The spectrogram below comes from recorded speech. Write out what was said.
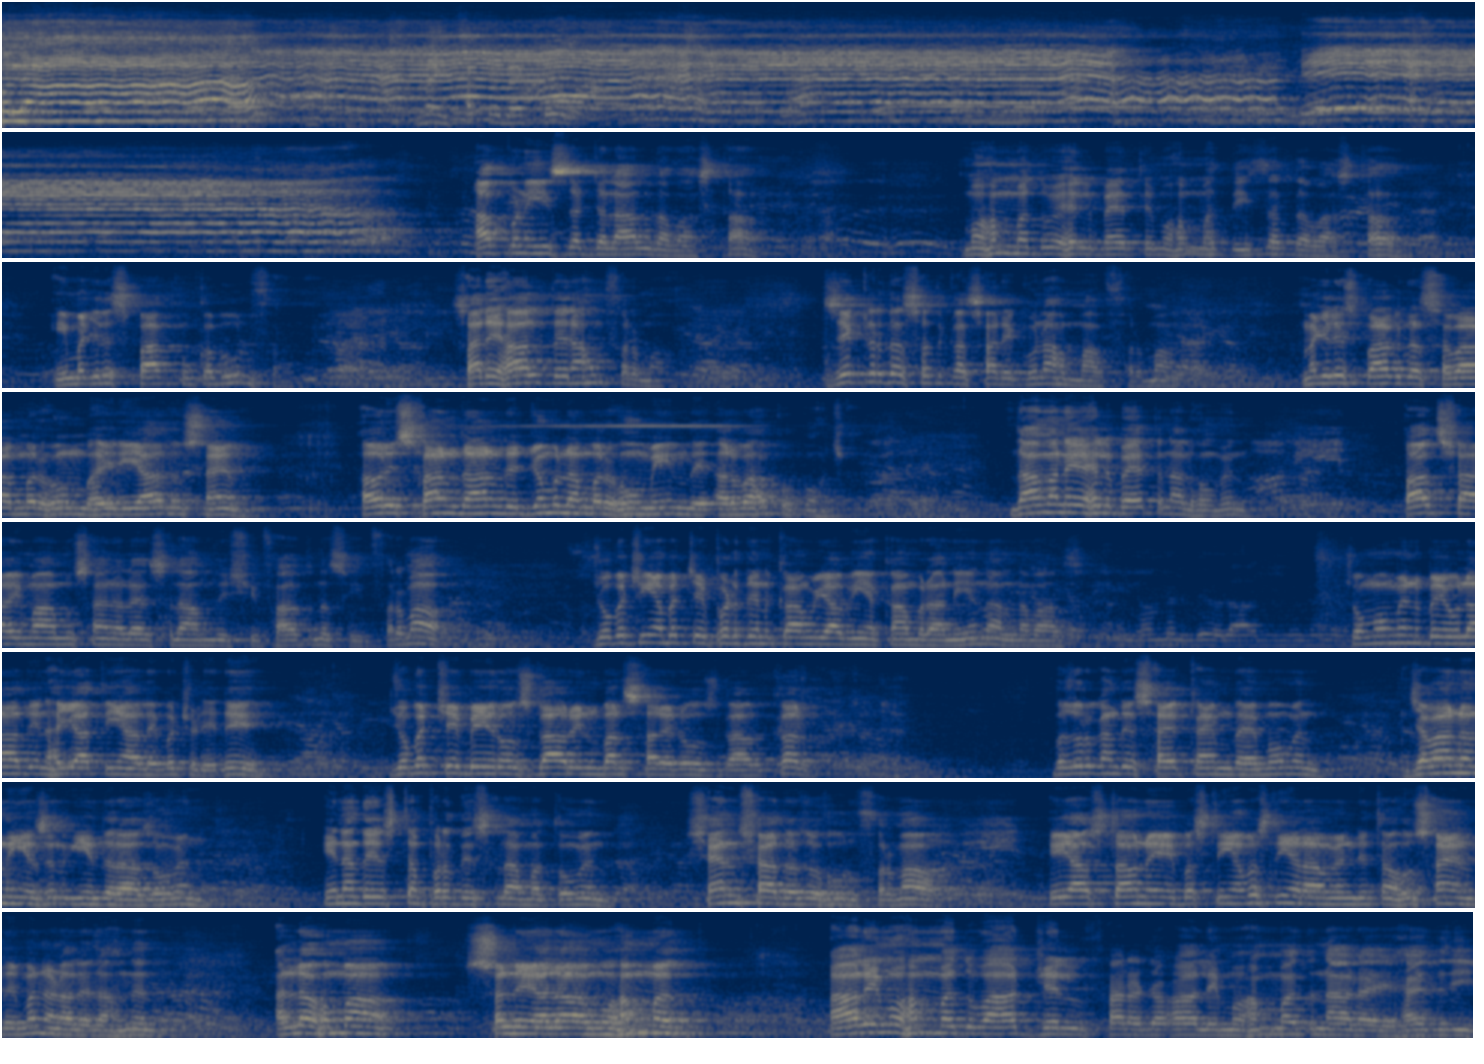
مولا اپنی عزت جلال دا واسطہ۔ محمد وحل بیت محمد دی عزت دا واسطہ۔ یہ مجلس پاک کو قبول فرما۔ سارے حال تیرا ہم فرما۔ ذکر دا صدقہ سارے گناہ معاف فرما۔ مجلس پاک دا ثواب مرحوم بھائی ریاض حسین اور اس خاندان دے جملہ مرحومین دے ارواح کو پہنچا۔ دامن اہل بیت نال ہومن۔ بادشاہ امام حسین علیہ السلام دی شفاعت نصیب فرما جو بچیاں بچے پڑھ دن کامیابیاں، کامرانیاں نال نواز جو مومن بے اولاد ان حیاتیاں آلے بچڑے دے۔ جو بچے بے روزگار ان بر سارے روزگار کر۔ بزرگاں دے سائے قائم دے مومن۔ جواناں دی زندگی دراز ہومن انہاں دے استم پر دے سلامت ہومن شہنشاہ دا ظہور فرماؤ، اے آستانے بستیاں بستیاں راوین جتا حسین دے منن والے رہندن اللہم صلی علی محمد، آل محمد واجل فرج آل محمد، نعرہ حیدری۔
